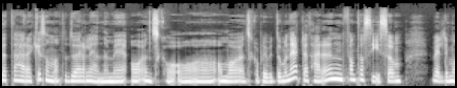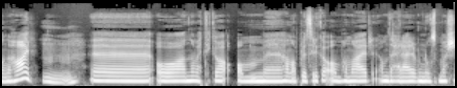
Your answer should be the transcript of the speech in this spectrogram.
Dette her er ikke sånn at du er alene med å ønske å, om å ønske å bli dominert. Dette her er en fantasi som veldig mange har. Mm. Uh, og nå vet jeg ikke om eh, Han opplyser ikke om, han er, om det her er noe som er,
